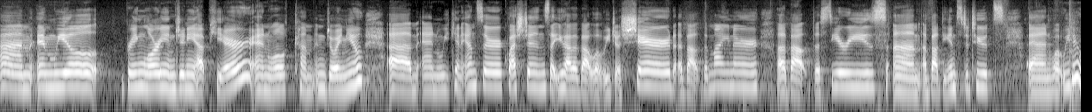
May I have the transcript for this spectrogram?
um, and we'll bring Laurie and Ginny up here, and we'll come and join you. Um, and we can answer questions that you have about what we just shared, about the minor, about the series, um, about the institutes, and what we do.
